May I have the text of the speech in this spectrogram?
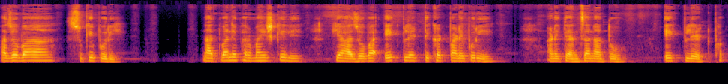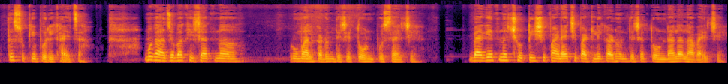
आजोबा सुकीपुरी नातवाने फरमाईश केली की आजोबा एक प्लेट तिखट पाणीपुरी आणि त्यांचा नातू एक प्लेट फक्त सुकीपुरी खायचा. मग आजोबा खिशातनं रुमाल काढून त्याचे तोंड पुसायचे. बॅगेतनं छोटीशी पाण्याची बाटली काढून त्याच्या तोंडाला लावायचे.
